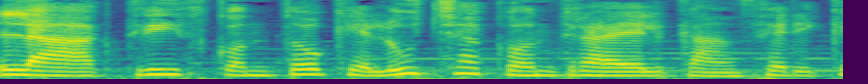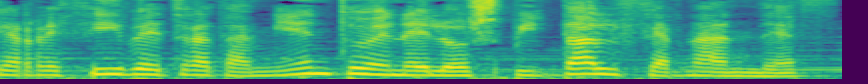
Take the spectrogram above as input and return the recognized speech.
La actriz contó que lucha contra el cáncer y que recibe tratamiento en el Hospital Fernández.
